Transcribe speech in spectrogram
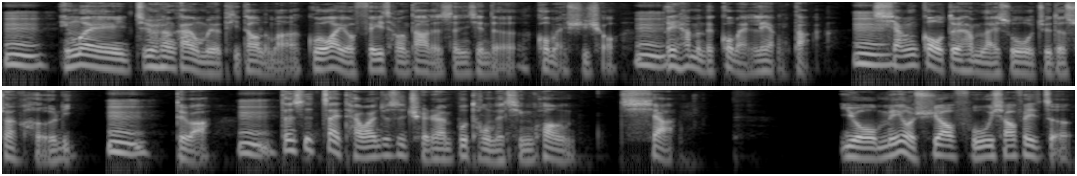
嗯，因为就像刚才我们有提到的嘛，国外有非常大的生鲜的购买需求，嗯，所以他们的购买量大，嗯，相购对他们来说，我觉得算合理，嗯，对吧？嗯，但是在台湾就是全然不同的情况下，有没有需要服务消费者？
